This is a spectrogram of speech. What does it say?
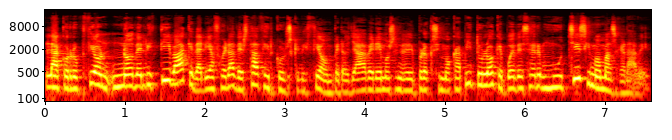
La corrupción no delictiva quedaría fuera de esta circunscripción, pero ya veremos en el próximo capítulo que puede ser muchísimo más grave.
